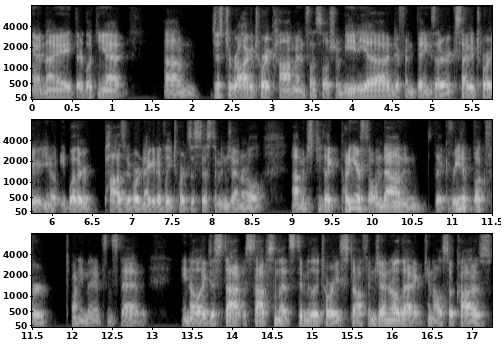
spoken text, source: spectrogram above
at night. They're looking at um, just derogatory comments on social media and different things that are excitatory, you know, whether positive or negatively towards the system in general. Um, and just like putting your phone down and like read a book for 20 minutes instead. You know, like just stop stop some of that stimulatory stuff in general that can also cause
